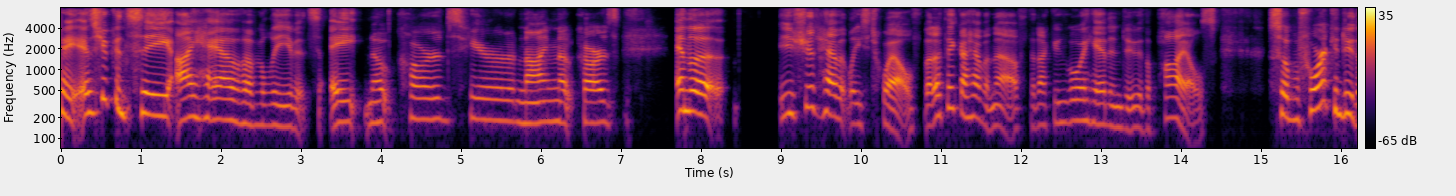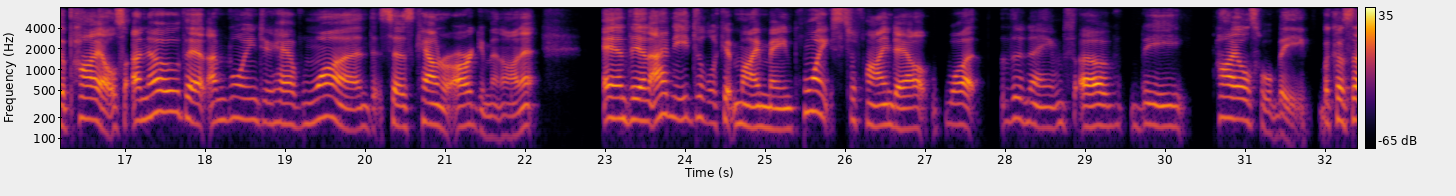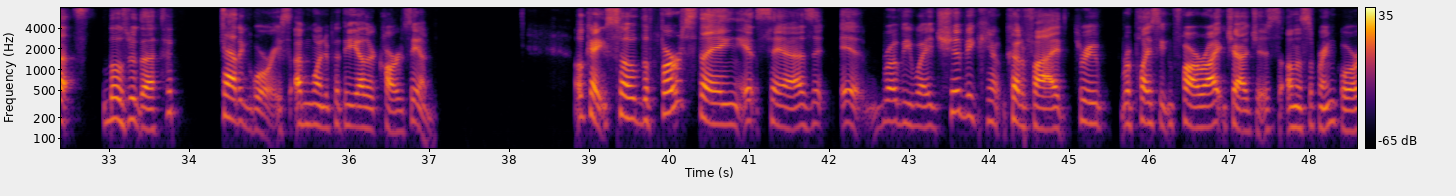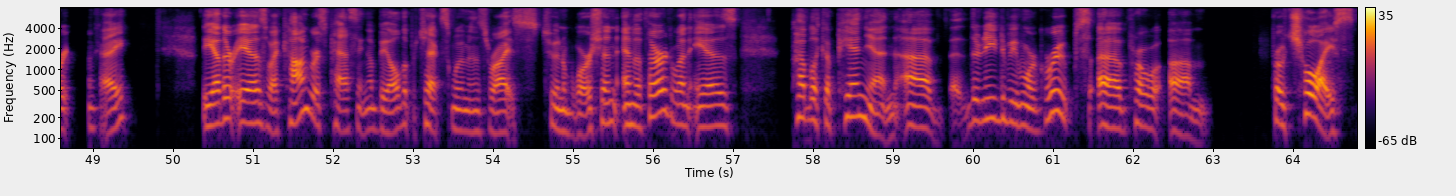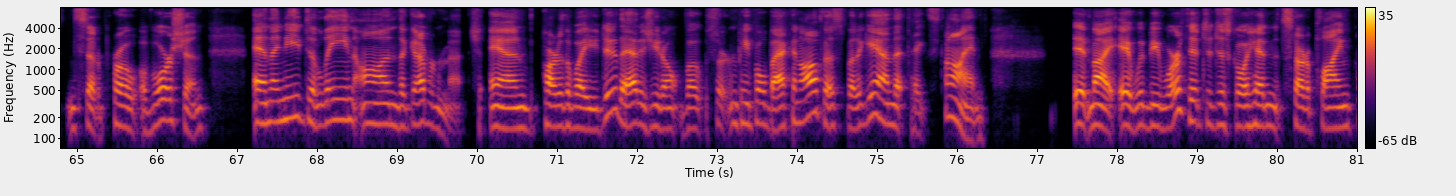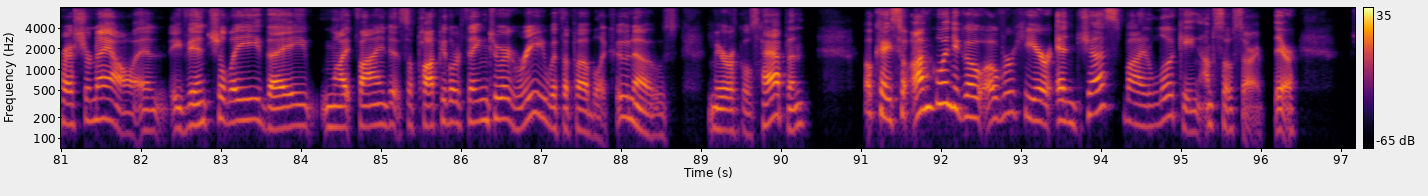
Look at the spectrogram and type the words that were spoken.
Okay, as you can see, I have, I believe it's eight note cards here, nine note cards. And the you should have at least 12, but I think I have enough that I can go ahead and do the piles. So before I can do the piles, I know that I'm going to have one that says counter argument on it. And then I need to look at my main points to find out what the names of the piles will be because that's those are the categories I'm going to put the other cards in. Okay, so the first thing it says it, it Roe v. Wade should be codified through replacing far right judges on the Supreme Court. Okay. The other is by Congress passing a bill that protects women's rights to an abortion. And the third one is public opinion. Uh, there need to be more groups of pro um, pro choice instead of pro abortion, and they need to lean on the government. And part of the way you do that is you don't vote certain people back in office, but again, that takes time it might it would be worth it to just go ahead and start applying pressure now and eventually they might find it's a popular thing to agree with the public. Who knows? Miracles happen. Okay so i'm going to go over here and just by looking i'm so sorry there.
